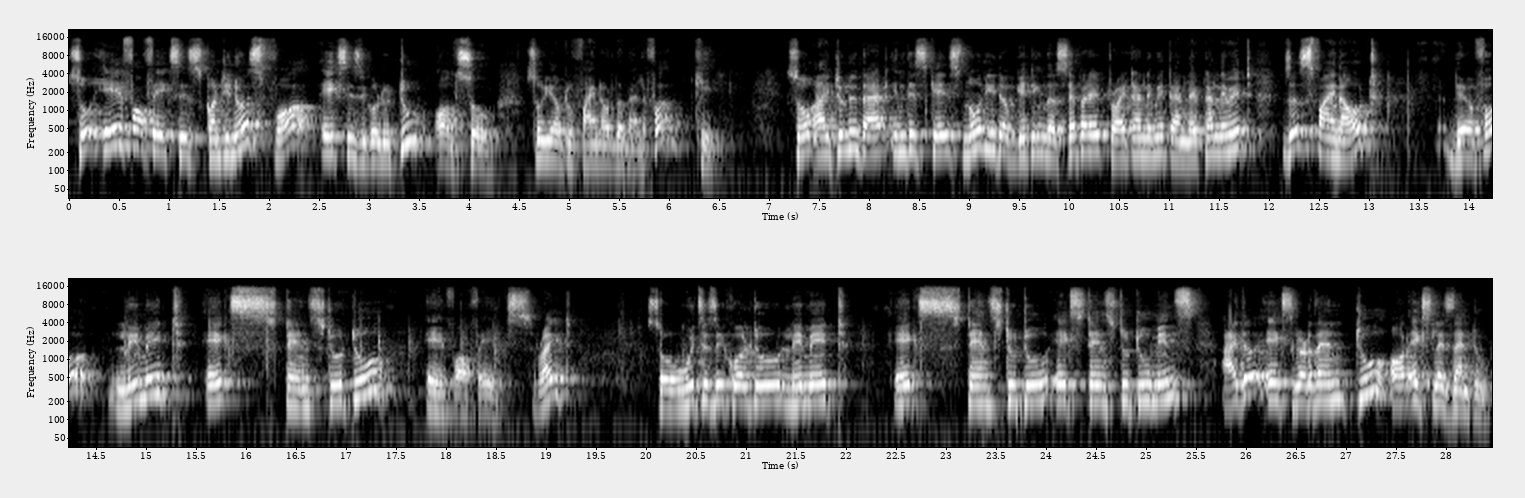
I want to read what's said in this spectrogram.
so f of x is continuous for x is equal to 2 also so you have to find out the value for k so I told you that in this case, no need of getting the separate right hand limit and left hand limit. Just find out. Therefore, limit x tends to 2 f of x, right? So which is equal to limit x tends to 2. x tends to 2 means either x greater than 2 or x less than 2.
